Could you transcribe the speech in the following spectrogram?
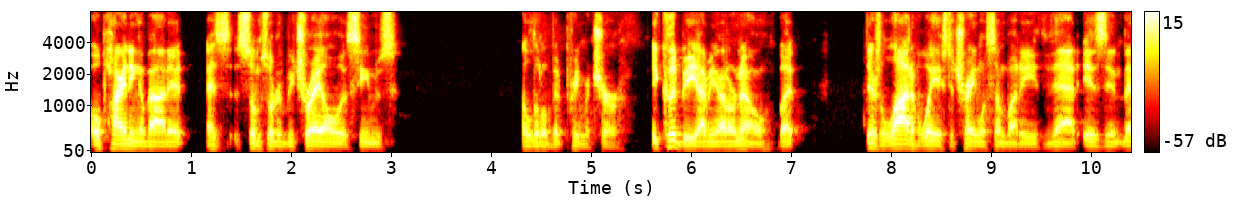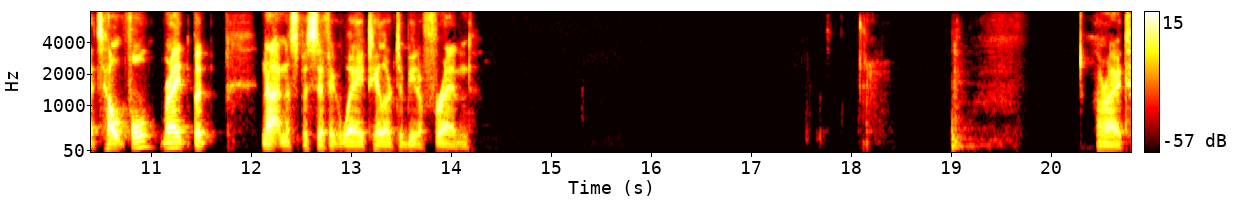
opining about it as some sort of betrayal it seems a little bit premature. It could be, I mean, I don't know, but there's a lot of ways to train with somebody that isn't that's helpful, right? But not in a specific way tailored to beat a friend. All right.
